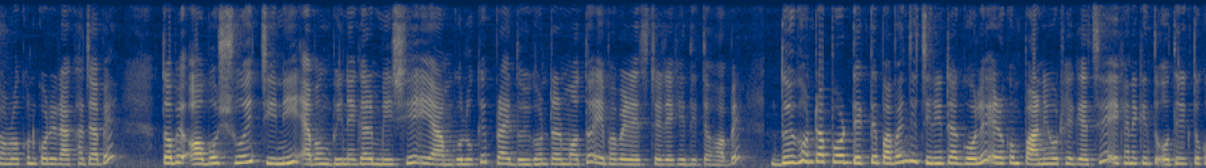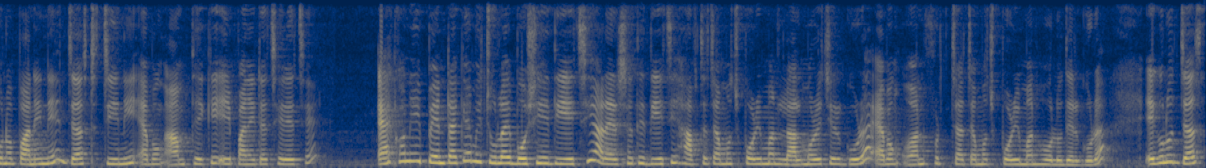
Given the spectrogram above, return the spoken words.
সংরক্ষণ করে রাখা যাবে। তবে অবশ্যই চিনি এবং ভিনেগার মিশিয়ে এই আমগুলোকে প্রায় দুই ঘণ্টার মতো এভাবে রেস্টে রেখে দিতে হবে। দুই ঘণ্টা পর দেখতে পাবেন যে চিনিটা গলে এরকম পানি উঠে গেছে। এখানে কিন্তু অতিরিক্ত কোনো পানি নেই, জাস্ট চিনি এবং আম থেকে এই পানিটা ছেড়েছে। এখন এই পেনটাকে আমি চুলায় বসিয়ে দিয়েছি, আর এর সাথে দিয়েছি হাফ চা চামচ পরিমাণ লাল মরিচের গুঁড়া এবং ওয়ান ফোর্থ চা চামচ পরিমাণ হলুদের গুঁড়া। এগুলো জাস্ট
